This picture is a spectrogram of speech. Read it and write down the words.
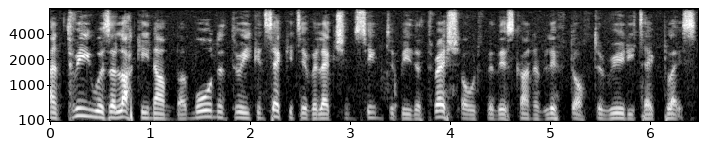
And three was a lucky number. More than three consecutive elections seemed to be the threshold for this kind of liftoff to really take place.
